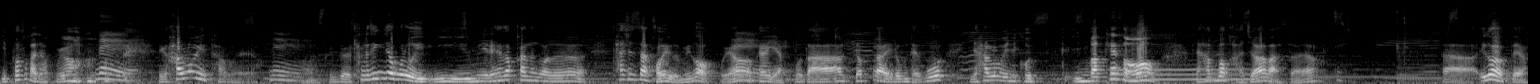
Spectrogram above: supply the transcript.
이뻐서 가져왔고요. 네. 이거 할로윈 타로예요. 네. 어, 근데 상징적으로 이, 이 의미를 해석하는 거는 사실상 거의 의미가 없고요. 네. 그냥 예쁘다, 귀엽다 네. 이러면 되고 이제 할로윈이 곧 임박해서 음. 한번 가져와 봤어요. 네. 자, 이건 어때요?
